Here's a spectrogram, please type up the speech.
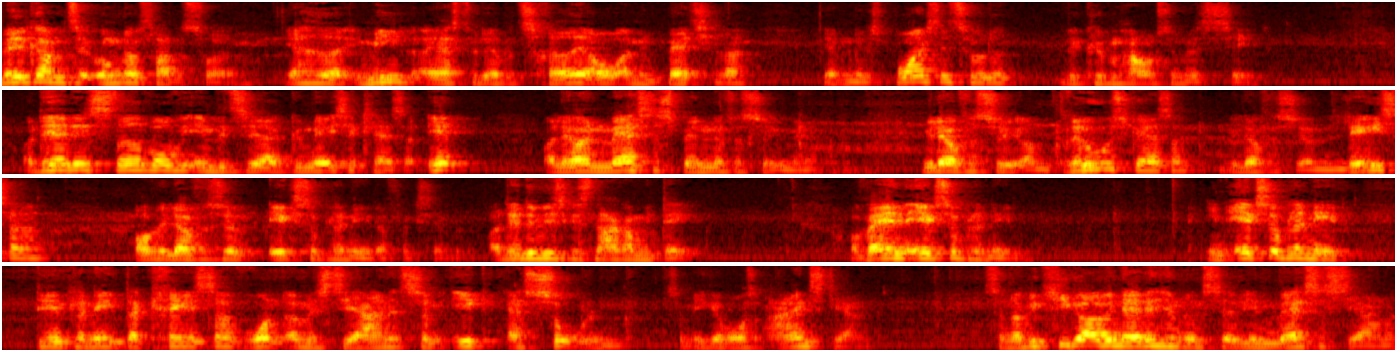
Velkommen til Ungdomslaboratoriet. Jeg hedder Emil, og jeg studerer på tredje år af min bachelor her på Niels Bohr Instituttet ved Københavns Universitet. Og det her det er et sted, hvor vi inviterer gymnasieklasser ind og laver en masse spændende forsøg med. Vi laver forsøg om drivhusgasser, vi laver forsøg om laser, og vi laver forsøg om eksoplaneter for eksempel. Og det er det, vi skal snakke om i dag. Og hvad er en eksoplanet? En eksoplanet, det er en planet, der kredser rundt om en stjerne, som ikke er solen, som ikke er vores egen stjerne. Så når vi kigger op i nattehimlen, ser vi en masse stjerner.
